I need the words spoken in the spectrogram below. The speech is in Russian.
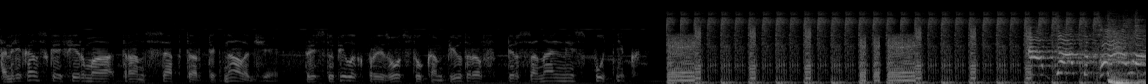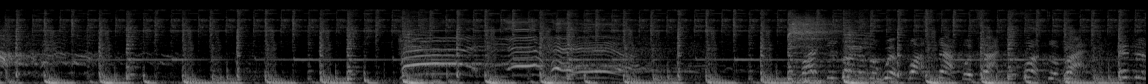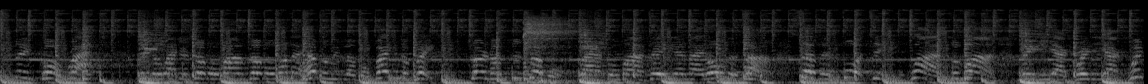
Американская фирма Transceptor Technology приступила к производству компьютеров «Персональный спутник». Whip, I snap attack, front to back, in this thing called rap. Nigga like a double round, double Yeah.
